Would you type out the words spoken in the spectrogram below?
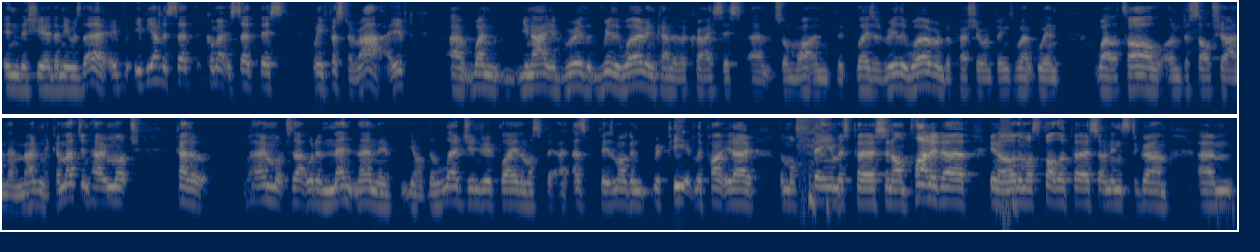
in this year than he was there. If if he had said come out and said this when he first arrived, um, when United really really were in kind of a crisis um, somewhat, and the Glazers really were under pressure when things weren't going well at all under Solskjaer and then Rangnick. Imagine how much kind of how much that would have meant then if you know the legendary player, the most as Piers Morgan repeatedly pointed out, the most famous person on planet Earth, you know, the most followed person on Instagram, um,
